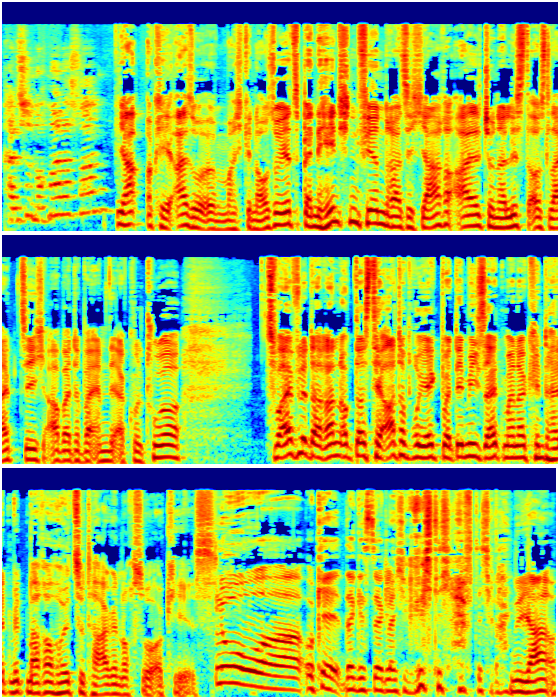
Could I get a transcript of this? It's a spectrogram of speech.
kannst du noch mal was sagen? Ja, okay, also äh, mache ich genauso jetzt. Ben Hähnchen, 34 Jahre alt, Journalist aus Leipzig, arbeite bei MDR Kultur. Zweifle daran, ob das Theaterprojekt, bei dem ich seit meiner Kindheit mitmache, heutzutage noch so okay ist. Oh, okay, da gehst du ja gleich richtig heftig rein. Ja,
